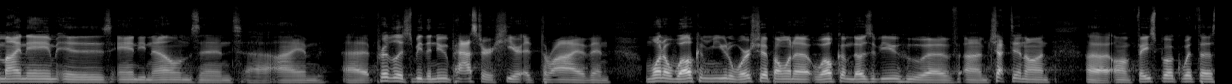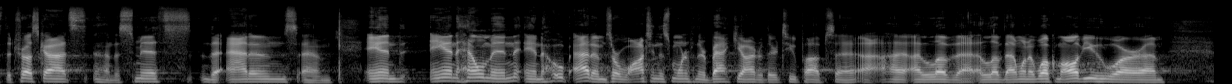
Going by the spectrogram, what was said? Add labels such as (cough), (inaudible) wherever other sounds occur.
My name is Andy Nelms, and uh, I am uh, privileged to be the new pastor here at Thrive. And I want to welcome you to worship. I want to welcome those of you who have um, checked in on uh, on Facebook with us: the Truscotts, uh, the Smiths, the Adams, um, and Ann Hellman and Hope Adams are watching this morning from their backyard with their two pups. Uh, I, I, love that. I love that. I want to welcome all of you who are. Um,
